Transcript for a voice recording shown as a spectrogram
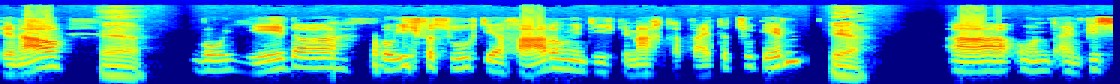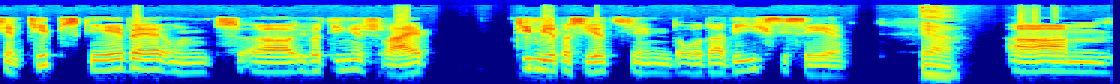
Genau. Ja. Wo jeder, wo ich versuche, die Erfahrungen, die ich gemacht habe, weiterzugeben. Ja. Äh, und ein bisschen Tipps gebe und äh, über Dinge schreibe, die mir passiert sind oder wie ich sie sehe. Ja. Ähm,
